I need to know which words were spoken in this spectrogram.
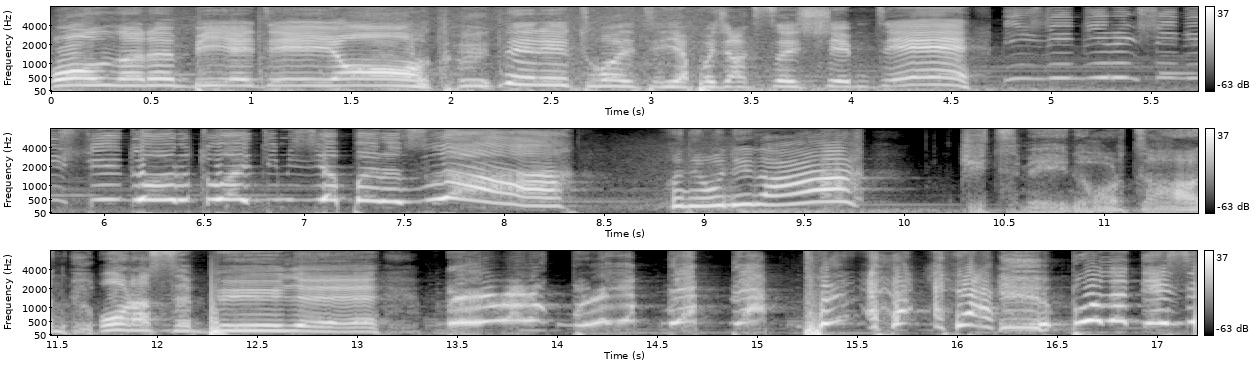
Onların bir yediği yok. Nereye tuvaleti yapacaksın şimdi? Biz de direkt senin üstüne doğru tuvaletimizi yaparız ha. Hani o ne la? Gitmeyin oradan. Orası büyülü. Bunun nesi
